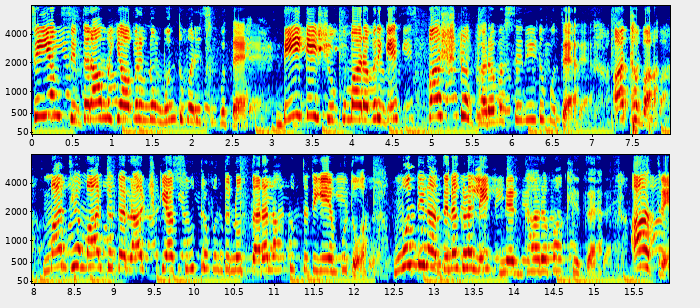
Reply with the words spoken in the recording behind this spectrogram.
ಸಿಎಂ ಸಿದ್ದರಾಮಯ್ಯ ಅವರನ್ನು ಮುಂದುವರಿಸುವುದೇ. ಡಿಕೆ ಶಿವಕುಮಾರ್ ಅವರಿಗೆ ಸ್ಪಷ್ಟ ಭರವಸೆ ನೀಡುವುದೇ. ಅಥವಾ ಮಧ್ಯ ಮಾರ್ಗದ ರಾಜಕೀಯ ಸೂತ್ರವೊಂದನ್ನು ತರಲಾಗುತ್ತದೆಯೇ ಎಂಬುದು ಮುಂದಿನ ದಿನಗಳಲ್ಲಿ ನಿರ್ಧಾರವಾಗಲಿದೆ. ಆದ್ರೆ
